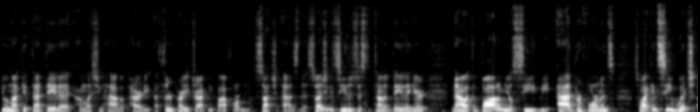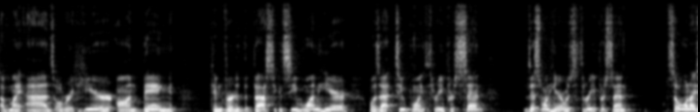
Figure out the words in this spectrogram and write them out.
You will not get that data unless you have a party, a third party tracking platform such as this. So as you can see, there's just a ton of data here. Now at the bottom, you'll see the ad performance. So I can see which of my ads over here on Bing converted the best. You can see one here was at 2.3%. This one here was 3%. So when I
